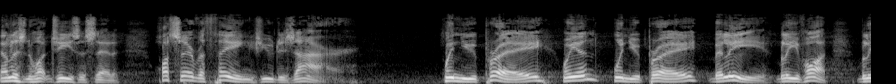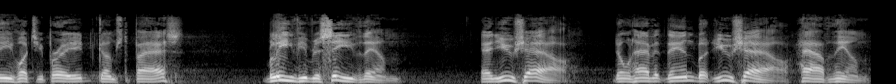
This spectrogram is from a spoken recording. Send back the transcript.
Now listen to what Jesus said. Whatsoever things you desire, when you pray, when? When you pray, believe. Believe what? Believe what you prayed comes to pass. Believe you receive them. And you shall. Don't have it then, but you shall have them.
